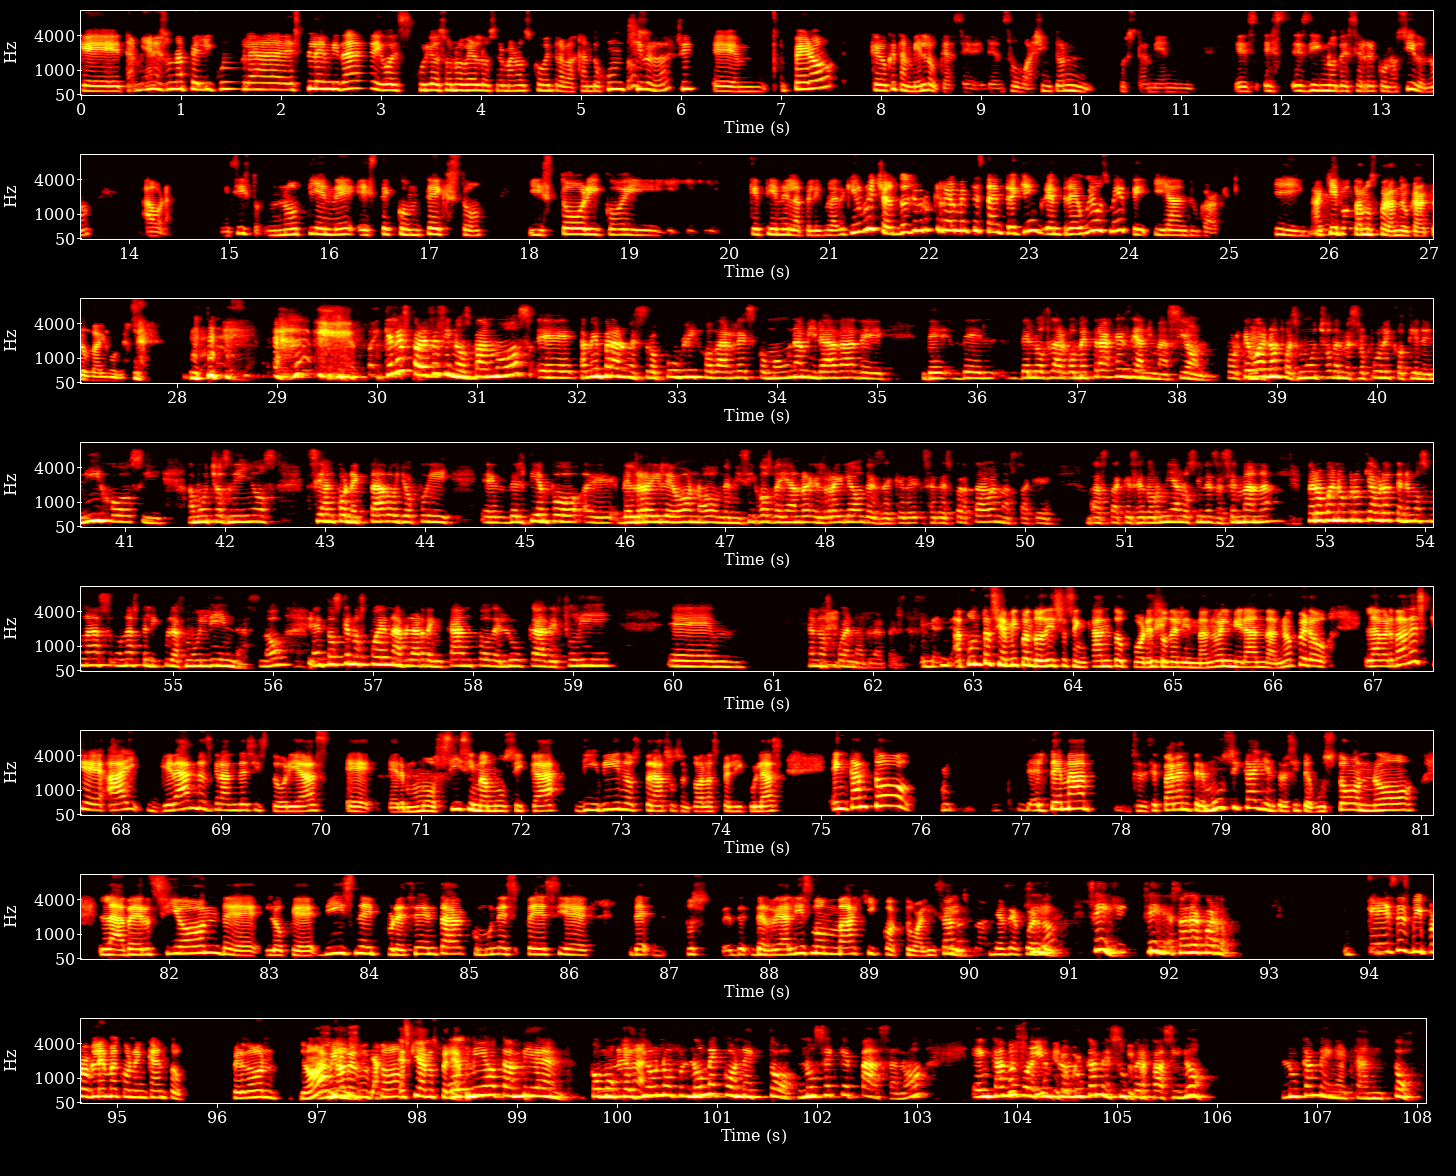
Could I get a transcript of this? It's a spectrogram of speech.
que también es una película espléndida. Digo, es curioso no ver a los hermanos Cohen trabajando juntos. Sí, ¿verdad? Sí. Em, pero creo que también lo que hace Denzel Washington, pues también es, es, es, digno de ser reconocido, ¿no? Ahora, insisto, no tiene este contexto histórico y, que tiene la película de King Richard. Entonces yo creo que realmente está entre, King, entre Will Smith y, y Andrew Garfield. Y aquí votamos por Andrew Garfield algunas. ¿Qué les parece si nos vamos eh, también para nuestro público darles como una mirada de de, los largometrajes de animación, porque bueno, pues mucho de nuestro público tienen hijos y a muchos niños se han conectado. Yo fui eh, del tiempo eh, del Rey León, ¿no? Donde mis hijos veían el Rey León desde que se despertaban hasta que, hasta que se dormían los fines de semana. Pero bueno, creo que ahora tenemos unas, unas películas muy lindas, ¿no? Entonces, ¿qué nos pueden hablar de Encanto, de Luca, de Flea? Eh, ¿Qué nos pueden hablar de estas? Apunta hacia mí cuando dices encanto por eso de Lin Manuel Miranda, ¿no? Pero la verdad es que hay grandes, grandes historias, eh, hermosísima música, divinos trazos en todas las películas. Encanto, el tema se separa entre música y entre si te gustó o no, la versión de lo que Disney presenta como una especie de, pues, de, realismo mágico actualizado. ¿Estás de acuerdo? Sí, sí, estoy de acuerdo. Que ese es mi problema con Encanto. Perdón. ¿no? A mí no, me gustó. es que ya nos peleamos. El mío también. Como que yo no, no me conectó. No sé qué pasa, ¿no? En cambio, pues por ejemplo, Luca me súper fascinó. Luca me encantó.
